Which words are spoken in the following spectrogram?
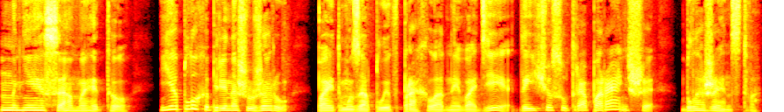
«Мне самое то. Я плохо переношу жару, поэтому заплыв в прохладной воде, да еще с утра пораньше, блаженство.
